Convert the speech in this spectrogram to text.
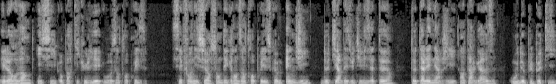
et le revendent ici aux particuliers ou aux entreprises. Ces fournisseurs sont des grandes entreprises comme Engie, deux tiers des utilisateurs, Total Energy, Antargaz, ou de plus petits,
